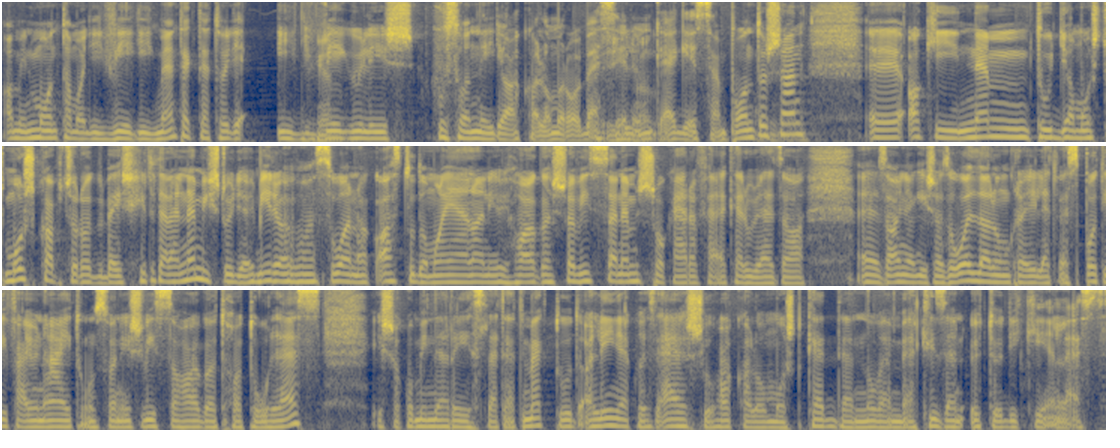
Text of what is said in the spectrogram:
amit mondtam, hogy így végig mentek, tehát hogy így Igen. végül is 24 alkalomról beszélünk egészen pontosan. Igen. Aki nem tudja, most most kapcsolódott be, és hirtelen nem is tudja, hogy miről van szó, annak azt tudom ajánlani, hogy hallgassa vissza, nem sokára felkerül ez a, az anyag is az oldalunkra, illetve Spotify-on, iTunes-on is visszahallgatható lesz, és akkor minden részletet megtud. A lényeg, hogy az első alkalom most kedden, november 15-én lesz.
